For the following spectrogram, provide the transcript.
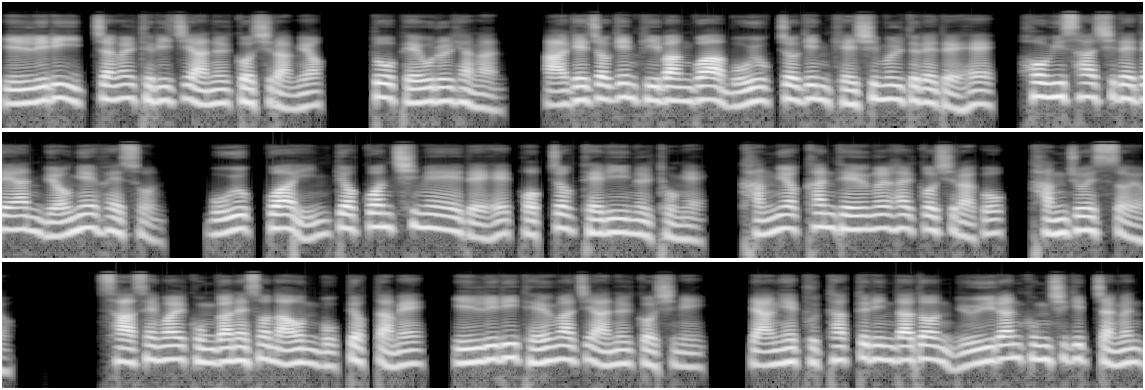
일일이 입장을 드리지 않을 것이라며 또 배우를 향한 악의적인 비방과 모욕적인 게시물들에 대해 허위 사실에 대한 명예훼손, 모욕과 인격권 침해에 대해 법적 대리인을 통해 강력한 대응을 할 것이라고 강조했어요. 사생활 공간에서 나온 목격담에 일일이 대응하지 않을 것이니 양해 부탁드린다던 유일한 공식 입장은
